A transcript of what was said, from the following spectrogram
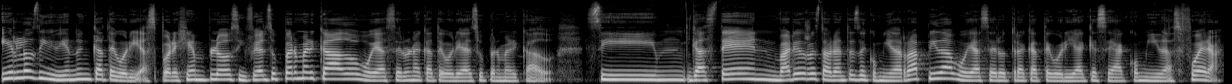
irlos dividiendo en categorías. Por ejemplo, si fui al supermercado, voy a hacer una categoría de supermercado. Si mm, gasté en varios restaurantes de comida rápida, voy a hacer otra categoría que sea comidas fuera.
